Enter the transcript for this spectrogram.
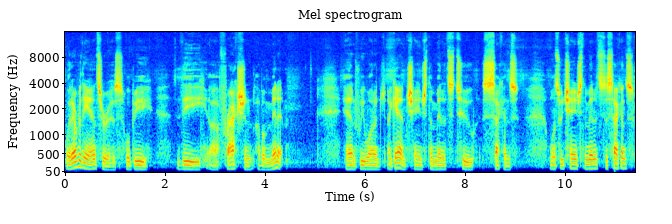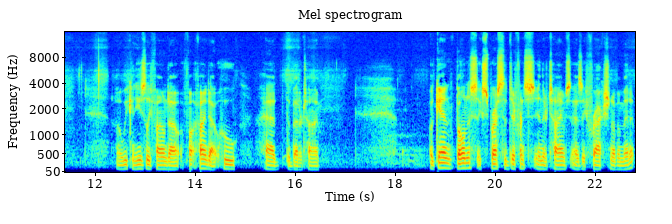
Whatever the answer is will be the uh, fraction of a minute. And we want to, again, change the minutes to seconds. Once we change the minutes to seconds, uh, we can easily find out find out who had the better time. Again, bonus, express the difference in their times as a fraction of a minute.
